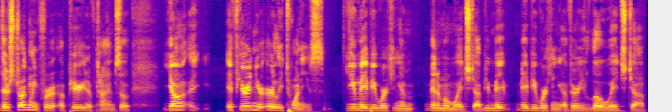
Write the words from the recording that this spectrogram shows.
they're struggling for a period of time. So, young, if you're in your early 20s, you may be working a minimum wage job. You may may be working a very low wage job,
